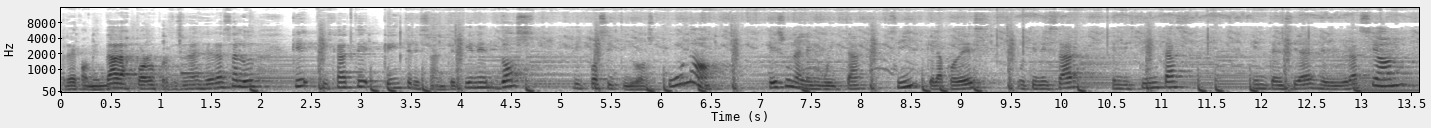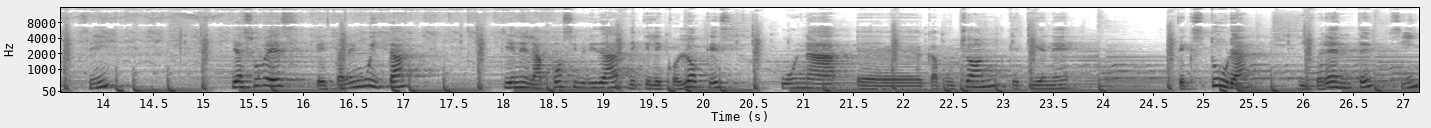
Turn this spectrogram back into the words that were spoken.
recomendadas por los profesionales de la salud, que fíjate qué interesante, tiene dos dispositivos. Uno es una lengüita, ¿sí? que la podés utilizar en distintas intensidades de vibración, ¿sí? Y a su vez, esta lengüita tiene la posibilidad de que le coloques una eh, capuchón que tiene textura diferente, ¿sí?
